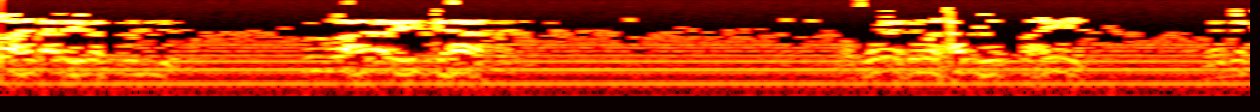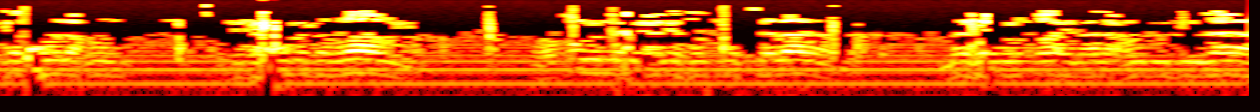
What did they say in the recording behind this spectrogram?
واحد عليه مسؤوليه كل واحد عليه جهاد. وسمعتم الحديث الصحيح. الذي ذكره لكم في الراوي. وقول النبي عليه الصلاة والسلام مثل القائم على حدود الله؟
